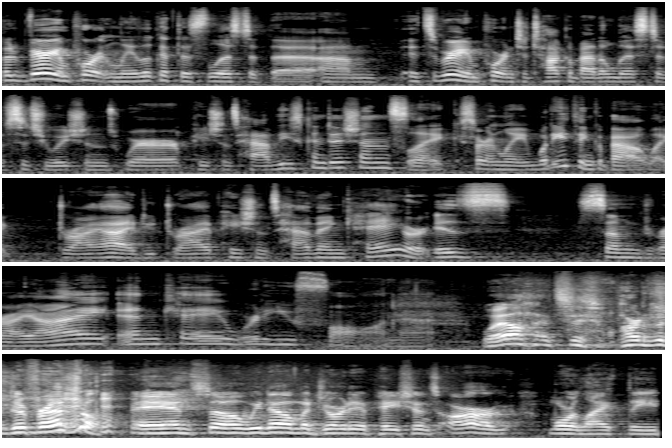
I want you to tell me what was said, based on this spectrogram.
but very importantly, look at this list at the. Um, it's very important to talk about a list of situations where patients have these conditions. Like certainly, what do you think about like dry eye? Do dry patients have NK, or is some dry eye NK? Where do you fall on that? Well, it's part of the differential. and so we know majority of patients are more likely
